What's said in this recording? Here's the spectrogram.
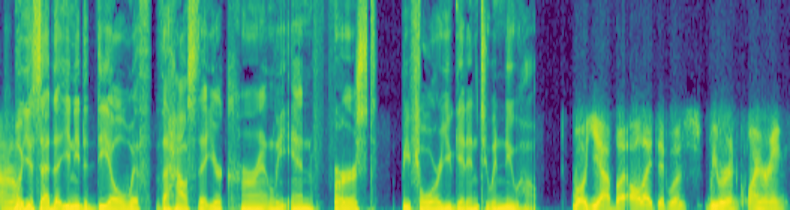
I don't know. Well, you said that you need to deal with the house that you're currently in first before you get into a new home. Well, yeah, but all I did was we were inquiring.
